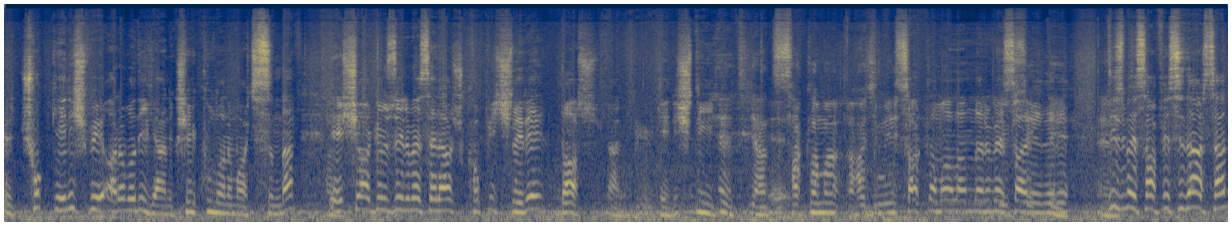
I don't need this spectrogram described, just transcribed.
e, çok geniş bir araba değil yani şey kullanımı açısından. Tabii. Eşya gözleri mesela şu kapı içleri dar. Yani geniş değil. Evet yani Ee, saklama hacmi Saklama alanları vesaireleri. Evet. Diz mesafesi dersen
